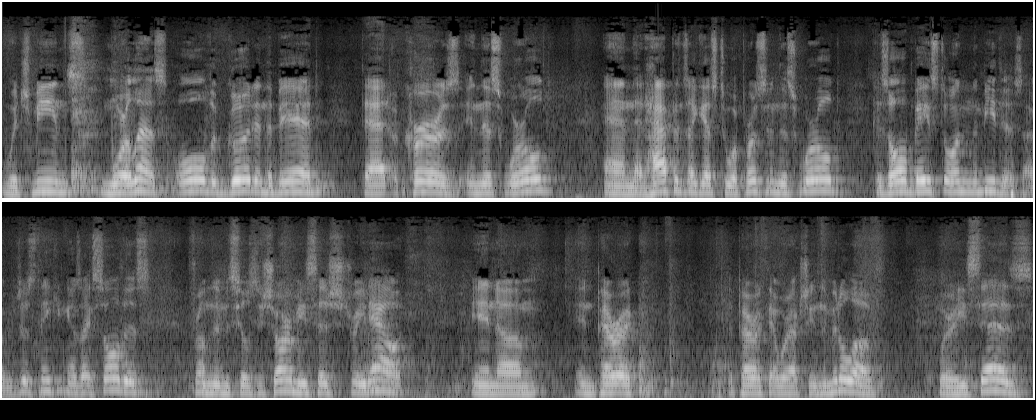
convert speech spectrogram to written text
which means more or less all the good and the bad that occurs in this world and that happens, I guess, to a person in this world is all based on the midas. I was just thinking as I saw this from the Mesilas Yesharim, he says straight out in um, in Parak, the Parak that we're actually in the middle of, where he says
